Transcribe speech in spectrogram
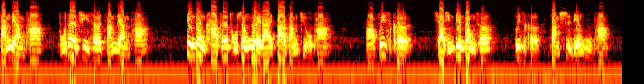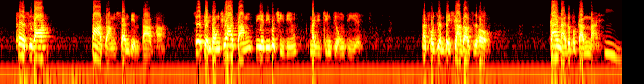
涨两趴，福特汽车涨两趴，电动卡车途胜未来大涨九趴，啊，Fisker 小型电动车 Fisker 涨四点五趴。特斯拉大涨三点八趴，所以电动车涨第二个市场还是真强的。那投资人被吓到之后，该买都不敢买，嗯，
